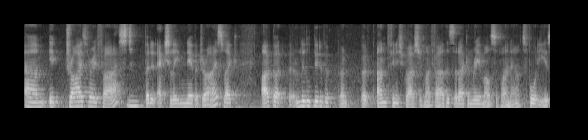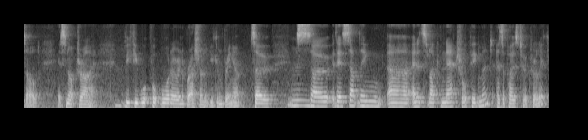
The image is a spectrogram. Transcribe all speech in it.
um, it dries very fast, mm. but it actually never dries. Like I've got a little bit of a, a, a unfinished gouache of my father's that I can re-emulsify now. It's 40 years old. It's not dry. Mm. If you w- put water and a brush on it, you can bring up. So, mm. so there's something, uh, and it's like natural pigment as opposed to acrylic.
